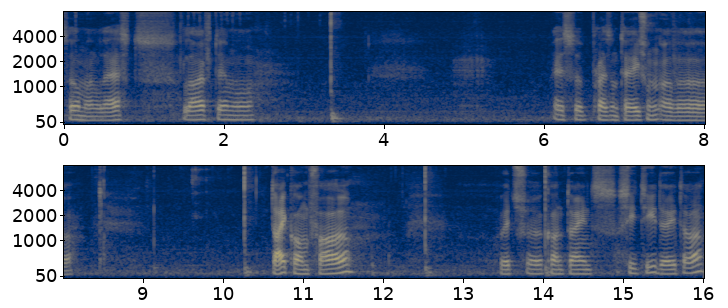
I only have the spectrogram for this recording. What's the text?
So my last live demo is a presentation of a DICOM file which uh, contains CT data,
